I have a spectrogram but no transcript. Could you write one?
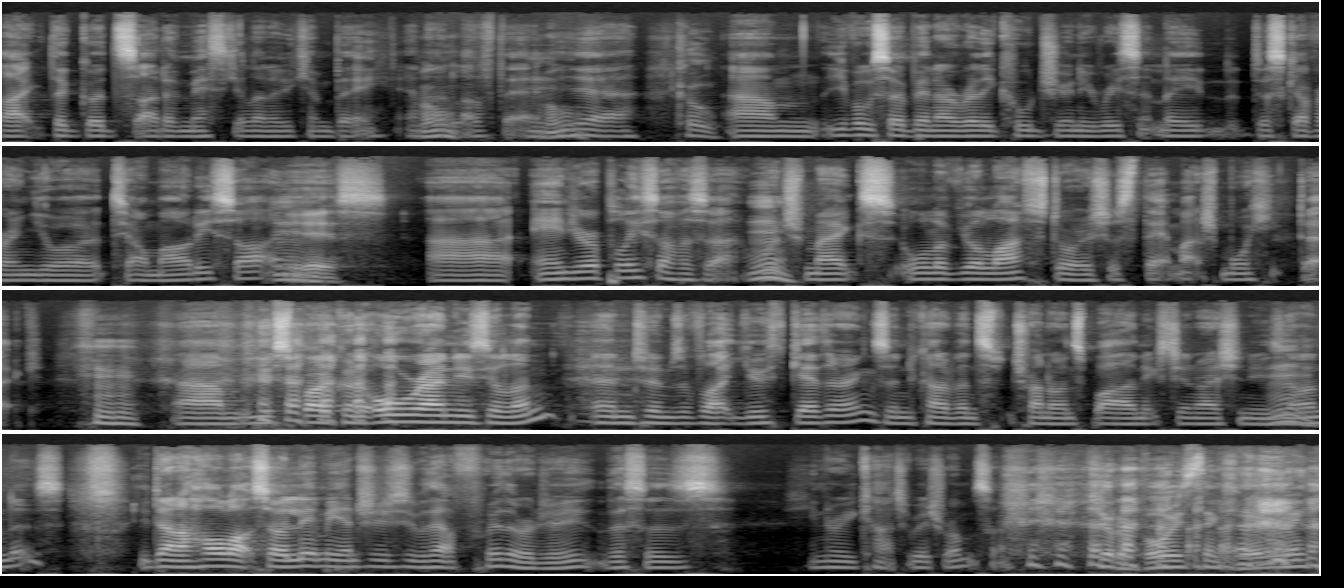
like the good side of masculinity can be, and I Oh. love that. Oh. Yeah. Cool. Um, you've also been on a really cool journey recently, discovering your Te Ao Māori side. yes. Uh, and you're a police officer, Mm. which makes all of your life stories just that much more hectic. Um, you've spoken all around New Zealand in terms of like youth gatherings and kind of ins- trying to inspire the next generation New Mm. Zealanders. You've done a whole lot. So let me introduce you without further ado. This is Henry Karchabich Robinson. Kia ora, boys. Thanks for having me.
